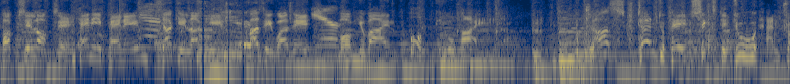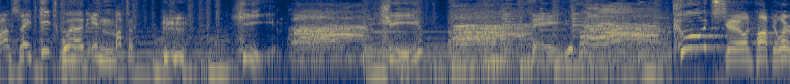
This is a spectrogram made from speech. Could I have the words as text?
Foxy Loxy, Penny Penny, Ducky Lucky, Fuzzy Wuzzy, Morkubine, Porcupine. Hmm. Class, turn to page 62 and translate each word in mutton. he. She. They. Coach! Yeah, unpopular.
